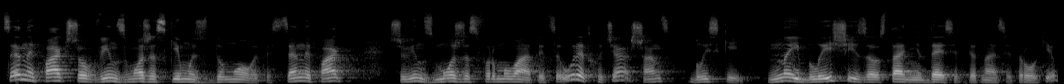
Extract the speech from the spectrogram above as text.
Це не факт, що він зможе з кимось домовитись. Це не факт, що він зможе сформувати цей уряд, хоча шанс близький. Найближчий за останні 10-15 років,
